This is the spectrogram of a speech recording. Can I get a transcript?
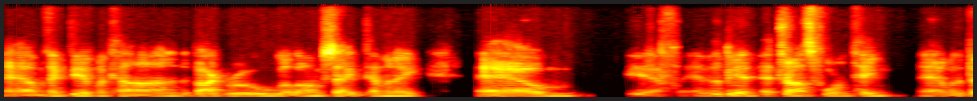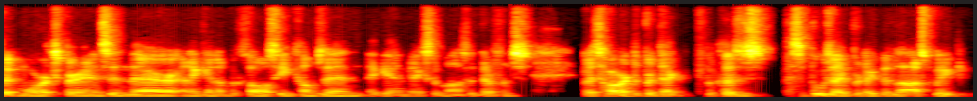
Um, I think Dave McCann in the back row alongside Timoney. Um, yeah, it'll be a, a transformed team uh, with a bit more experience in there. And again, if McCloskey comes in, again, makes a massive difference. But it's hard to predict because I suppose I predicted last week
